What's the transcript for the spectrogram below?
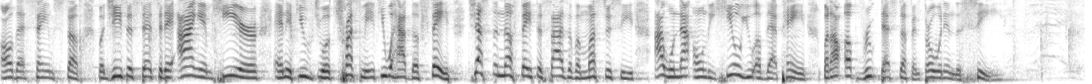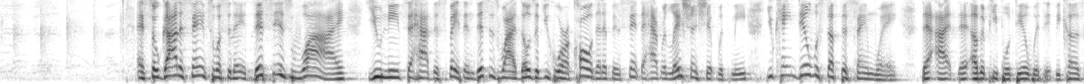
all that same stuff. But Jesus says today, I am here, and if you will trust me, if you will have the faith, just enough faith the size of a mustard seed, I will not only heal you of that pain, but I'll uproot that stuff and throw it in the sea. And so God is saying to us today, this is why you need to have this faith. And this is why those of you who are called that have been sent to have relationship with me, you can't deal with stuff the same way that I that other people deal with it. Because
